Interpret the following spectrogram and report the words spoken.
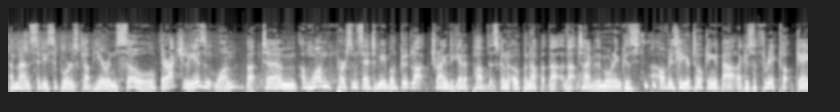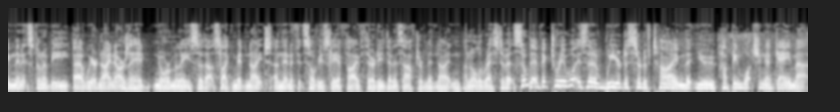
a Man City supporters club here in Seoul. There actually isn't one, but um, one person said to me, "Well, good luck trying to get a pub that's going to open up at that that time of the morning, because uh, obviously you're talking about like it's a three o'clock game, then it's going to be uh, we're nine hours ahead normally, so that's like midnight, and then if it's obviously a five thirty, then it's after midnight and, and all the rest of it. So, uh, Victoria, what is the weirdest sort of time that you have been watching a game at?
